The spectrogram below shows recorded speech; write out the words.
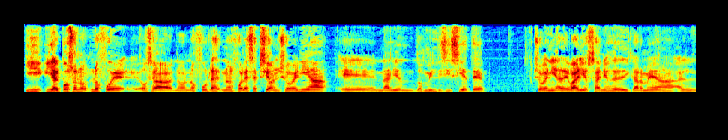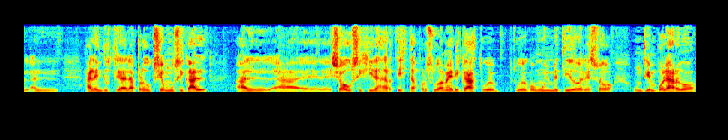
y, y el pozo no, no fue, o sea, no, no, fue la, no fue la excepción. Yo venía eh, en el año 2017, yo venía de varios años de dedicarme a, al- al- a la industria de la producción musical, al, a, eh, shows y giras de artistas por Sudamérica. Estuve, estuve como muy metido en eso un tiempo largo.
